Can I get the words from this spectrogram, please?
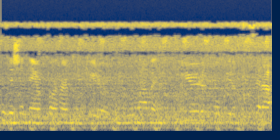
position there for her computer. Love it. Beautiful, beautiful setup.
